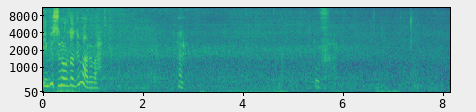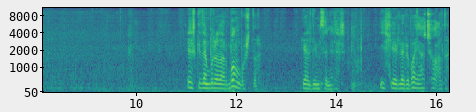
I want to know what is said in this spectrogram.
İmbisin orada değil mi araba? Heh. Uf. Eskiden buralar bomboştu. Geldiğim seneler. İş yerleri bayağı çoğaldı.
